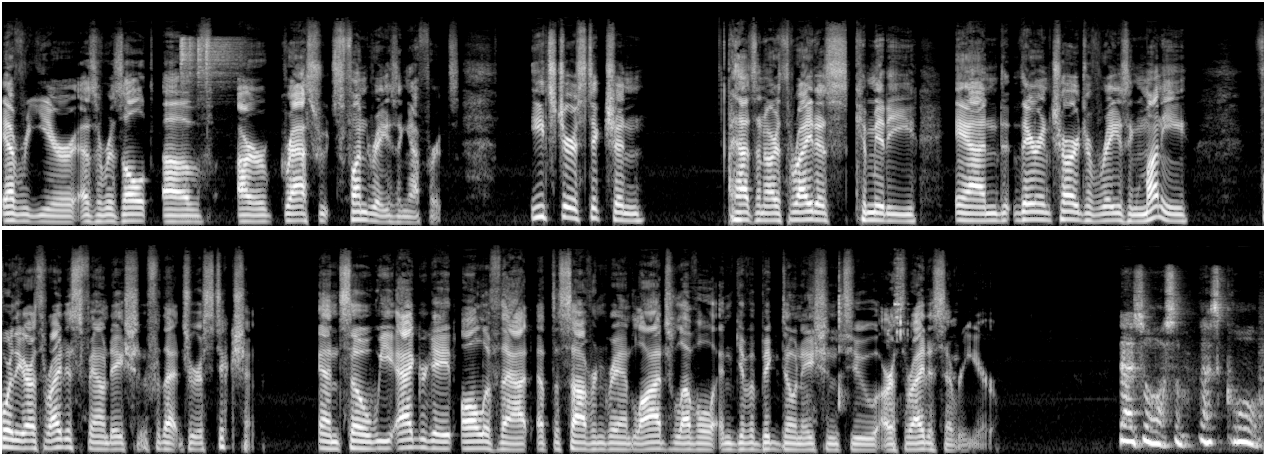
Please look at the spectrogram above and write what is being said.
every year as a result of our grassroots fundraising efforts. Each jurisdiction has an arthritis committee and they're in charge of raising money for the Arthritis Foundation for that jurisdiction. And so we aggregate all of that at the Sovereign Grand Lodge level and give a big donation to arthritis every year. That's awesome. That's cool.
